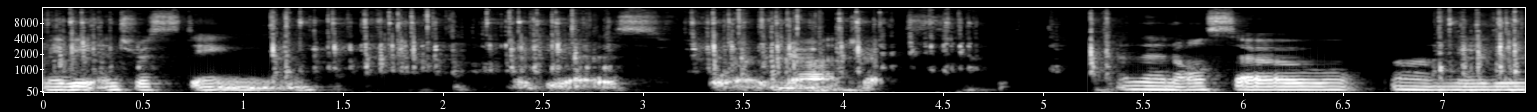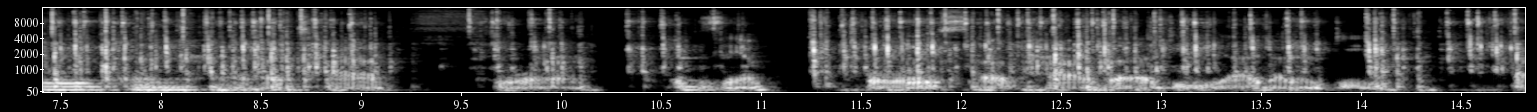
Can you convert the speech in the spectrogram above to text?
maybe interesting ideas for the Yeah. metrics. And then also, um, maybe we can have a tab for examples of how the DEI.MD uh,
